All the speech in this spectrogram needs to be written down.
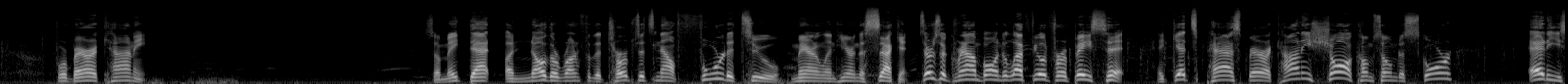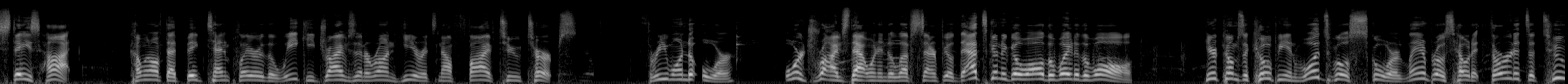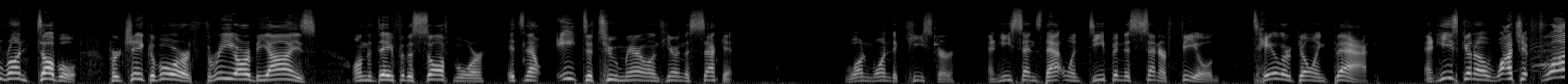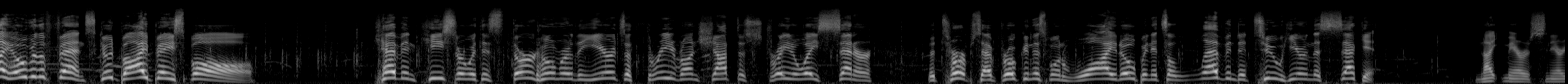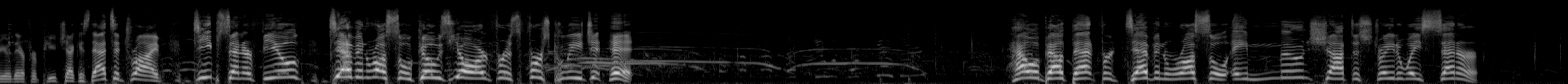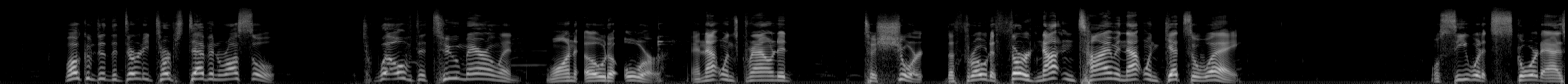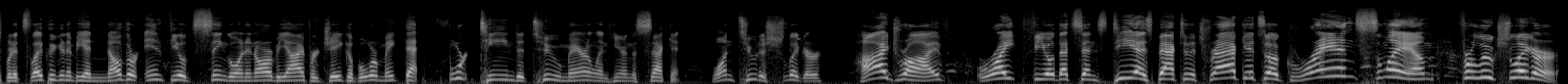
for Baracani. So make that another run for the Terps. It's now 4 to 2 Maryland here in the second. There's a ground ball into left field for a base hit. It gets past Baracani. Shaw comes home to score. Eddie stays hot. Coming off that Big Ten Player of the Week, he drives in a run here. It's now 5 2 Terps. 3 1 to Orr. Orr drives that one into left center field. That's going to go all the way to the wall. Here comes Hacopian. Woods will score. Lambros held at third. It's a two run double for Jacob Orr. Three RBIs on the day for the sophomore. It's now 8 to 2 Maryland here in the second. 1 1 to Keister. And he sends that one deep into center field. Taylor going back and he's going to watch it fly over the fence. Goodbye, baseball. Kevin Keister with his third homer of the year. It's a three run shot to straightaway center. The Terps have broken this one wide open. It's 11 to 2 here in the second. Nightmare scenario there for Puchek as that's a drive. Deep center field. Devin Russell goes yard for his first collegiate hit. How about that for Devin Russell? A moonshot to straightaway center. Welcome to the Dirty Terps, Devin Russell. 12 to 2 Maryland. 1 0 to Orr. And that one's grounded to short. The throw to third, not in time, and that one gets away. We'll see what it's scored as, but it's likely going to be another infield single and an RBI for Jacob Orr. Make that 14 to 2 Maryland here in the second. 1 2 to Shliger. High drive, right field. That sends Diaz back to the track. It's a grand slam for Luke Shliger.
